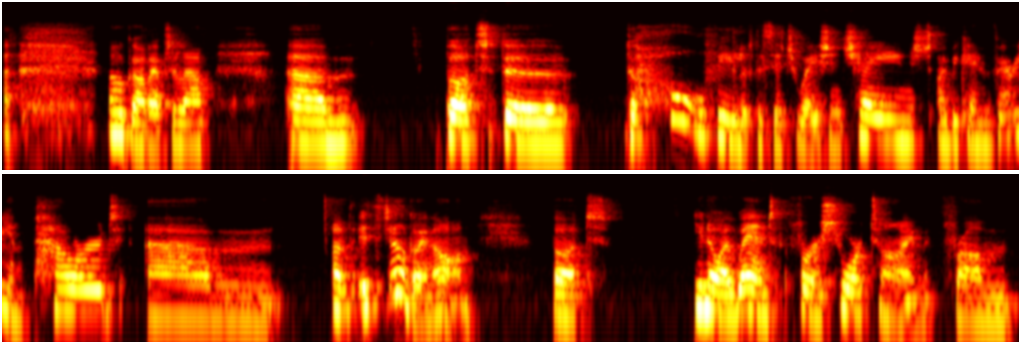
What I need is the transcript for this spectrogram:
oh God, I have to laugh. Um, but the the whole feel of the situation changed. I became very empowered. Um, and it's still going on. But, you know, I went for a short time from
